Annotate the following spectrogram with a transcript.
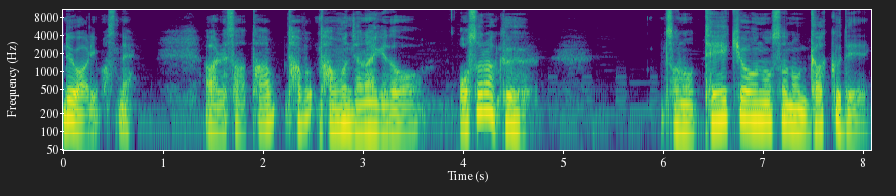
ではありますね。あれさ、た、たぶん、多分じゃないけど、おそらく、その提供のその額で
